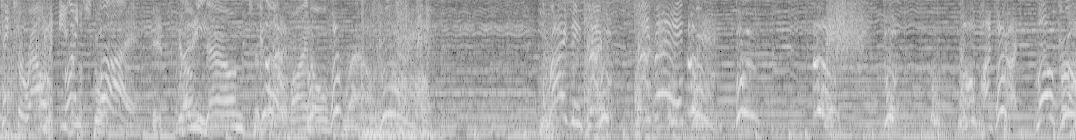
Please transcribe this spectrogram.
takes a round to even the score. It's come down to the final round. Rising kick. Evade. Low punch cut. Low throw.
